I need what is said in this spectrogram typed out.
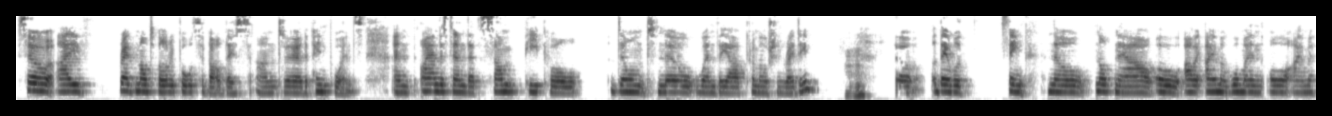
So I've read multiple reports about this and uh, the pain points. And I understand that some people don't know when they are promotion ready. Mm-hmm. So they would think, no, not now. Oh, I, am a woman or I'm a,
